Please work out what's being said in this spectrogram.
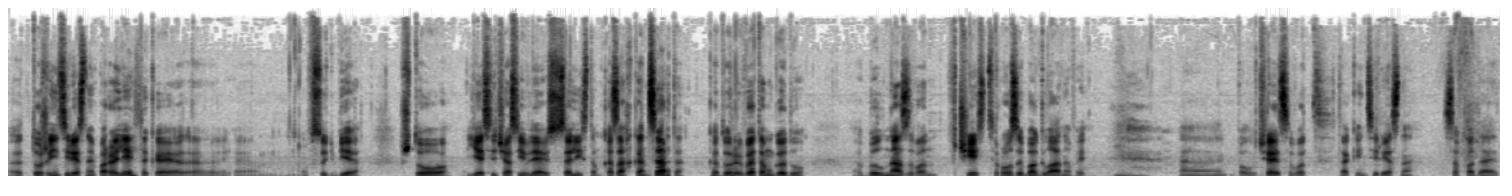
э, тоже интересная параллель такая э, э, в судьбе, что я сейчас являюсь солистом казах-концерта, который в этом году был назван в честь Розы Баглановой. Э, Получается, вот так интересно совпадает.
